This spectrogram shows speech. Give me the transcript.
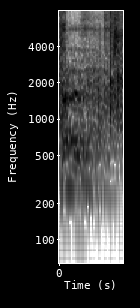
Gracias.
